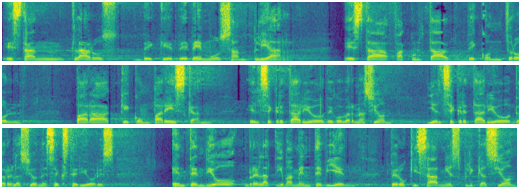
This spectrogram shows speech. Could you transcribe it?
están claros de que debemos ampliar esta facultad de control para que comparezcan el secretario de Gobernación y el secretario de Relaciones Exteriores. Entendió relativamente bien, pero quizá mi explicación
